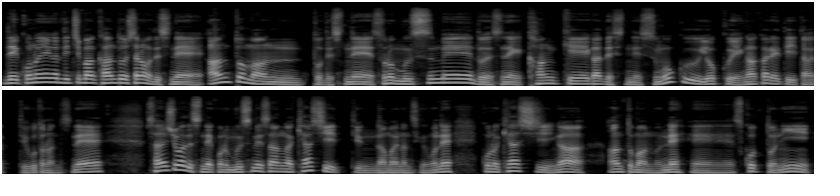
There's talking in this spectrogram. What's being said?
で、この映画で一番感動したのはですね、アントマンとですね、その娘のですね、関係がですね、すごくよく描かれていたっていうことなんですね。最初はですね、この娘さんがキャシーっていう名前なんですけどもね、このキャシーがアントマンのね、えー、スコットに、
